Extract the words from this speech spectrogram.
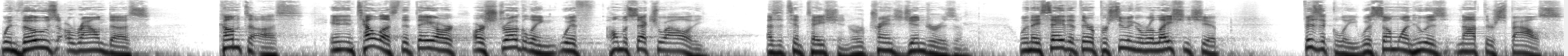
when those around us come to us and, and tell us that they are, are struggling with homosexuality as a temptation or transgenderism? When they say that they're pursuing a relationship physically with someone who is not their spouse?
